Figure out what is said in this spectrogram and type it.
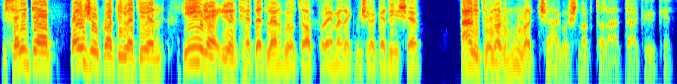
Szerinte a pajzsokat illetően félreérthetetlen volt a fremelek viselkedése. Állítólag mulatságosnak találták őket.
